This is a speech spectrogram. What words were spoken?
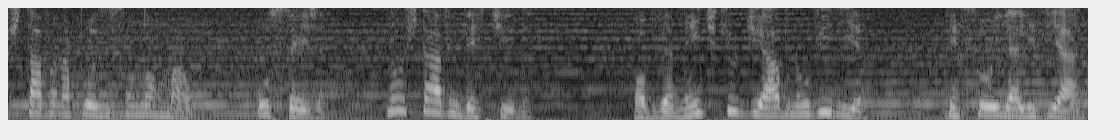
estava na posição normal, ou seja, não estava invertida. Obviamente que o diabo não viria, pensou ele aliviado,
